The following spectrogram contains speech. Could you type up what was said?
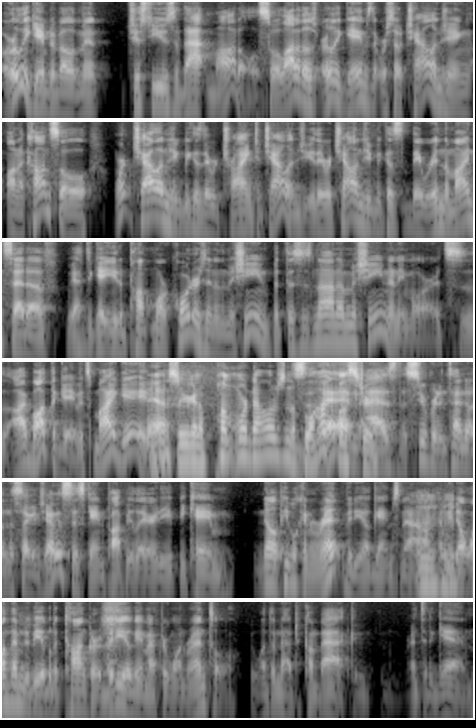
early game development just used that model. So a lot of those early games that were so challenging on a console weren't challenging because they were trying to challenge you. They were challenging because they were in the mindset of we have to get you to pump more quarters into the machine, but this is not a machine anymore. It's I bought the game. It's my game. Yeah, so you're gonna pump more dollars in the So then, blockbuster. as the Super Nintendo and the Sega Genesis gained popularity, it became no, people can rent video games now, and Mm-hmm. we don't want them to be able to conquer a video game after one rental. We want them to have to come back and rent it again,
